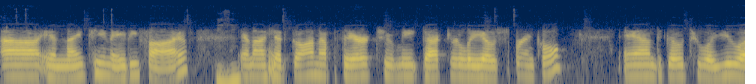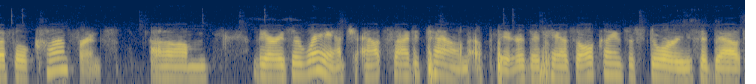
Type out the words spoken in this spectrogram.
uh, in 1985, Mm-hmm. and I had gone up there to meet Dr. Leo Sprinkle and go to a UFO conference. Um, there is a ranch outside of town up there that has all kinds of stories about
